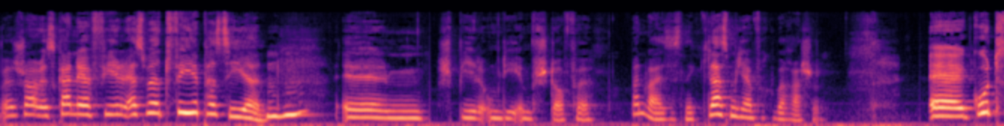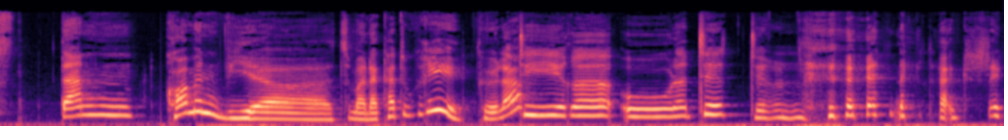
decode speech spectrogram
Es kann ja viel, es wird viel passieren mhm. im Spiel um die Impfstoffe. Man weiß es nicht. Lass mich einfach überraschen. Äh, gut, dann kommen wir zu meiner Kategorie. Köhler? Tiere oder Titten. Dankeschön.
